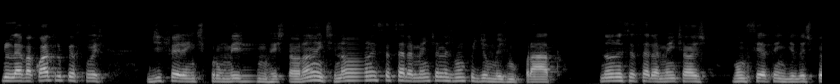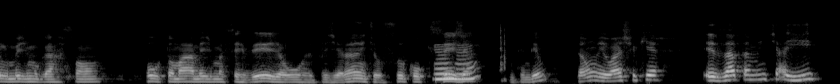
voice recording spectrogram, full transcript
leva quatro pessoas diferentes para um mesmo restaurante, não necessariamente elas vão pedir o mesmo prato, não necessariamente elas vão ser atendidas pelo mesmo garçom, ou tomar a mesma cerveja, ou refrigerante, ou suco, ou o que uhum. seja, entendeu? Então, eu acho que é exatamente aí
